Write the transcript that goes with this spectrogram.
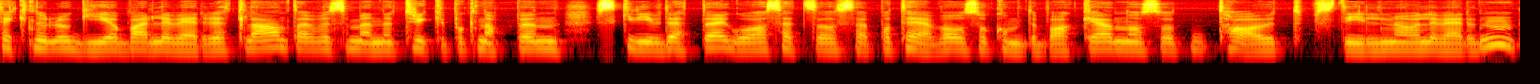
teknologi og bare leverer et eller annet. Hvis mener trykke på knappen 'skriv dette', gå og sette seg og se på TV, og så komme tilbake igjen og så ta ut stilen og levere den,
